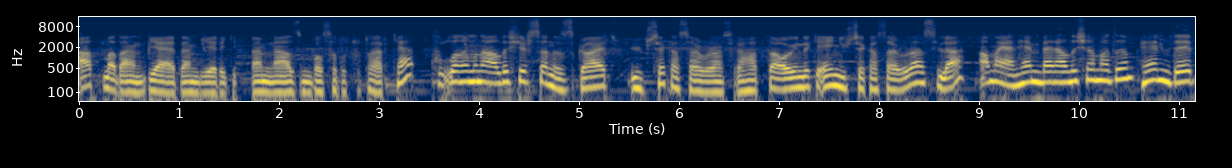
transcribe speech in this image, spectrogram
atmadan bir yerden bir yere gitmem lazım basılı tutarken. Kullanımına alışırsanız gayet yüksek hasar vuran silah. Hatta oyundaki en yüksek hasar vuran silah. Ama yani hem ben alışamadım hem de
